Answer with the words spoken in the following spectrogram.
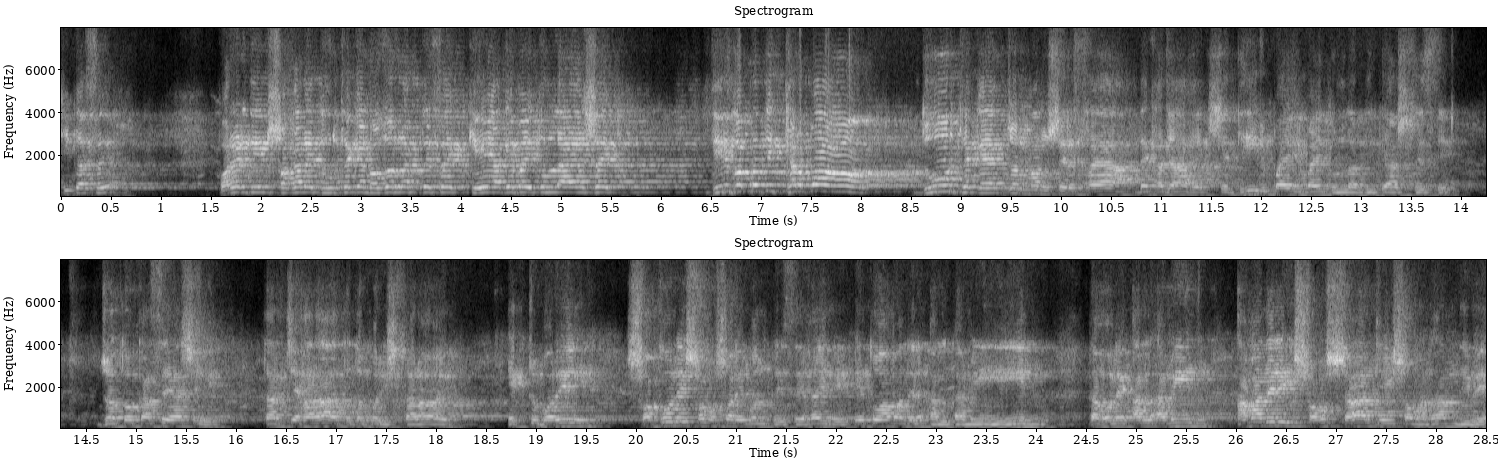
ঠিক আছে? পরের দিন সকালে দূর থেকে নজর রাখতেছে কে আগে বাইতুল্লাহ আসে। দীর্ঘ প্রতীক্ষার পর দূর থেকে একজন মানুষের ছায়া দেখা যায়, সে ধীর পায়ে বাইতুল্লাহর দিকে আসতেছে। যত কাছে আসে, তার চেহারা তত পরিষ্কার হয়। একটু পরে সকলে সমস্যারে বলতেছে হাই রে এ তো আমাদের আল আমিন তাহলে আল আমিন আমাদের এই সমস্যার যে সমাধান দিবে,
